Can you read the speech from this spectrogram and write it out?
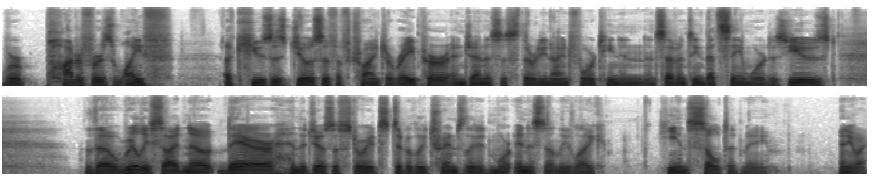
where Potiphar's wife accuses Joseph of trying to rape her in Genesis 39, 14, and, and 17, that same word is used. Though, really, side note, there in the Joseph story, it's typically translated more innocently like, he insulted me. Anyway,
